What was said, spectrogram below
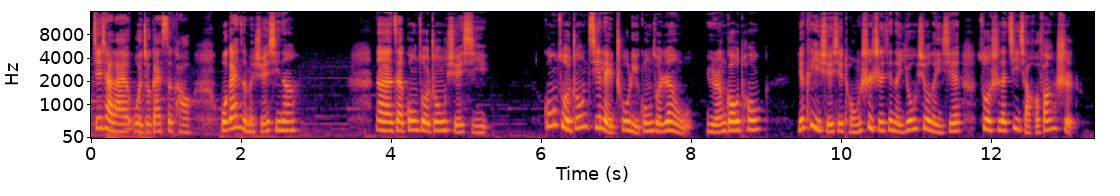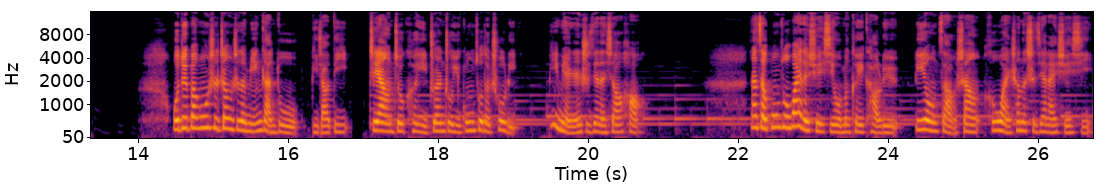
接下来我就该思考，我该怎么学习呢？那在工作中学习，工作中积累处理工作任务、与人沟通，也可以学习同事之间的优秀的一些做事的技巧和方式。我对办公室政治的敏感度比较低，这样就可以专注于工作的处理，避免人时间的消耗。那在工作外的学习，我们可以考虑利用早上和晚上的时间来学习，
